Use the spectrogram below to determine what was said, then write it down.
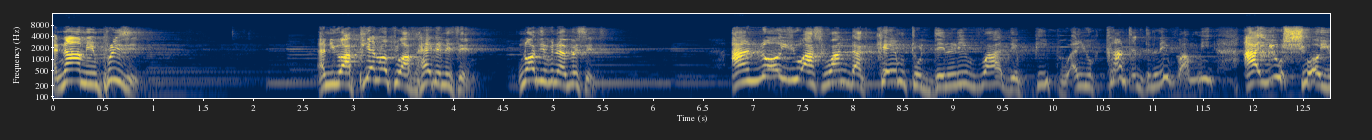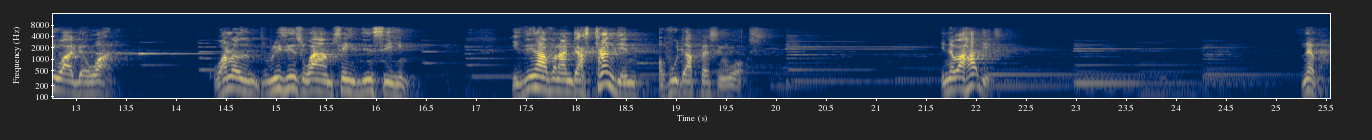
And now I'm in prison. And you appear not to have heard anything, not even a visit. I know you as one that came to deliver the people, and you can't deliver me. Are you sure you are the one? One of the reasons why I'm saying he didn't see him. He didn't have an understanding of who that person was. He never had it. Never.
